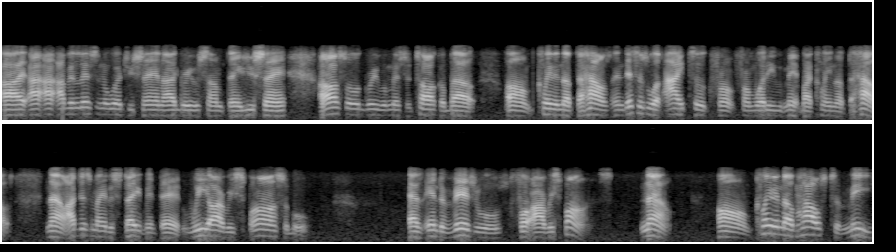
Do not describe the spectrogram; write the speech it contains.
I, I I- I've been listening to what you're saying. I agree with some things you're saying. I also agree with Mr. Talk about um, cleaning up the house, and this is what I took from from what he meant by cleaning up the house. Now, I just made a statement that we are responsible as individuals for our response. Now, um, cleaning up house to me,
